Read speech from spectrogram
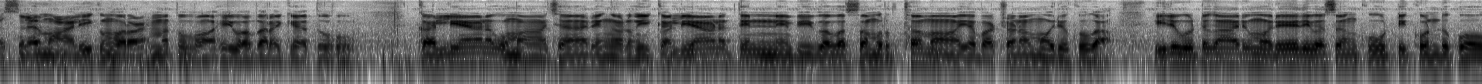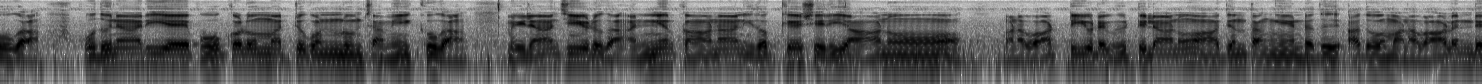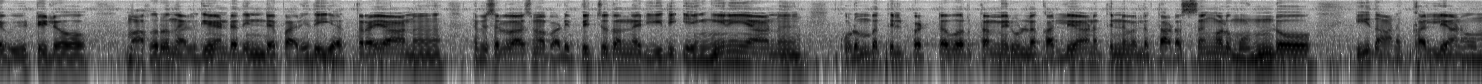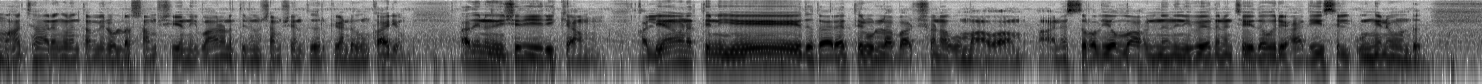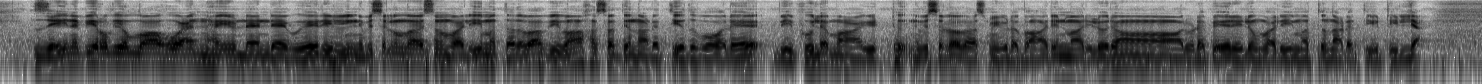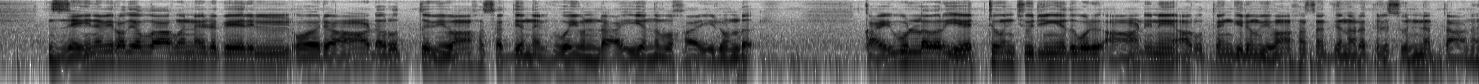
അസ്സലാമു അലൈക്കും വറഹ്മത്തുള്ളാഹി വബറകാതുഹു. കല്യാണവും ആചാരങ്ങളും ഈ കല്യാണത്തിന് വിഭവസമൃദ്ധമായ ഭക്ഷണം ഒരുക്കുക. ഇരു വീട്ടുകാരും ഒരേ ദിവസം കൂട്ടിക്കൊണ്ടു പോവുക. പുതുനാരിയെ പൂക്കളും മറ്റുകൊണ്ടും ചമയിക്കുക. വിലാഞ്ചിയിടുക അന്യർ കാണാൻ ഇതൊക്കെ ശരിയാണോ? മണവാട്ടിയുടെ വീട്ടിലാണോ ആദ്യം തങ്ങേണ്ടത്? അതോ മണവാളന്റെ വീട്ടിലോ? മഹർ നൽകേണ്ടതിന്റെ പരിധി എത്രയാണ്? നബിസല്ലാസ്മ പഠിപ്പിച്ചു തന്ന രീതി എങ്ങനെയാണ്? കുടുംബത്തിൽപ്പെട്ടവർ തമ്മിലുള്ള കല്യാണത്തിന് വല്ല തടസ്സങ്ങളുമുണ്ടോ? ഇതാണ് കല്യാണവും ആചാരങ്ങളും തമ്മിലുള്ള സംശയ നിവാരണത്തിനും സംശയം തീർക്കേണ്ടതും കാര്യം. അതിന് വിശദീകരിക്കാം. കല്യാണത്തിന് ഏത് തരത്തിലുള്ള ഭക്ഷണവുമാവാം? അനസ് റളിയല്ലാഹുവിൽ നിന്ന് നിവേദനം ചെയ്ത ഒരു ഹദീസിൽ ഇങ്ങനെയുണ്ട്. സൈനബി റളിയല്ലാഹു അൻഹയുടെ പേരിൽ നബി സല്ലല്ലാഹു അലൈഹി വസല്ലം വലീമത്ത് അഥവാ വിവാഹ സദ്യ നടത്തിയതുപോലെ വിപുലമായിട്ട് നബി സല്ലല്ലാഹു അലൈഹി വസല്ലമയുടെ ഭാര്യന്മാരിൽ ഒരാളുടെ പേരിലും വലീമത്ത് നടത്തിയിട്ടില്ല. സൈനബി റളിയല്ലാഹു അൻഹയുടെ പേരിൽ ഒരാടറുത്ത് വിവാഹ സദ്യ നൽകുകയുണ്ടായി എന്ന് ബുഹാരിയിലുണ്ട് കഴിവുള്ളവർ ഏറ്റവും ചുരുങ്ങിയത് ഒരു ആടിനെ അറുത്തെങ്കിലും വിവാഹ സദ്യ നടത്തിൽ സുന്നത്താണ്.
